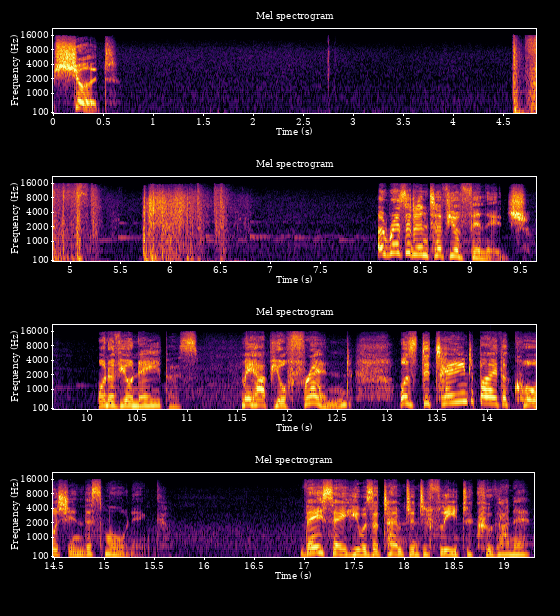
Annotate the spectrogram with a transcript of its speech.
Should. A resident of your village, one of your neighbors, mayhap your friend, was detained by the Kojin this morning. They say he was attempting to flee to Kugane,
